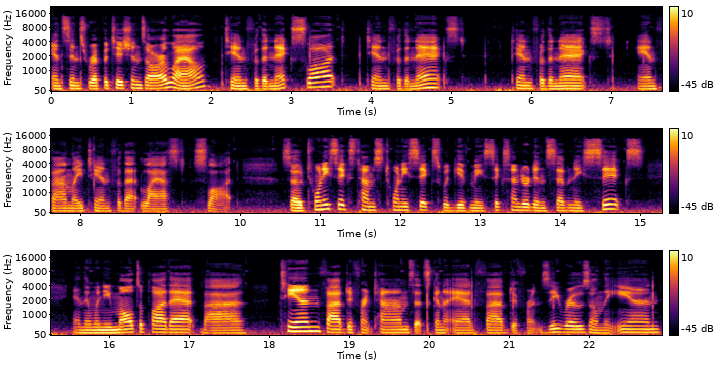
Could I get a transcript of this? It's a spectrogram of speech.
And since repetitions are allowed, 10 for the next slot, 10 for the next, 10 for the next, and finally 10 for that last slot. So 26 times 26 would give me 676. And then when you multiply that by 10 five different times, that's going to add five different zeros on the end.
